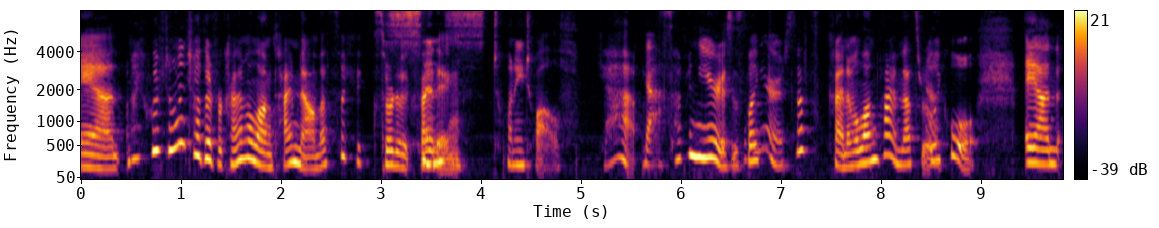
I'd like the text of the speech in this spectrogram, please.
And I'm like, we've known each other for kind of a long time now. That's like sort of exciting. Since 2012. Yeah. Yeah. Seven years. It's like, years. that's kind of a long time. That's really Yeah. cool. And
